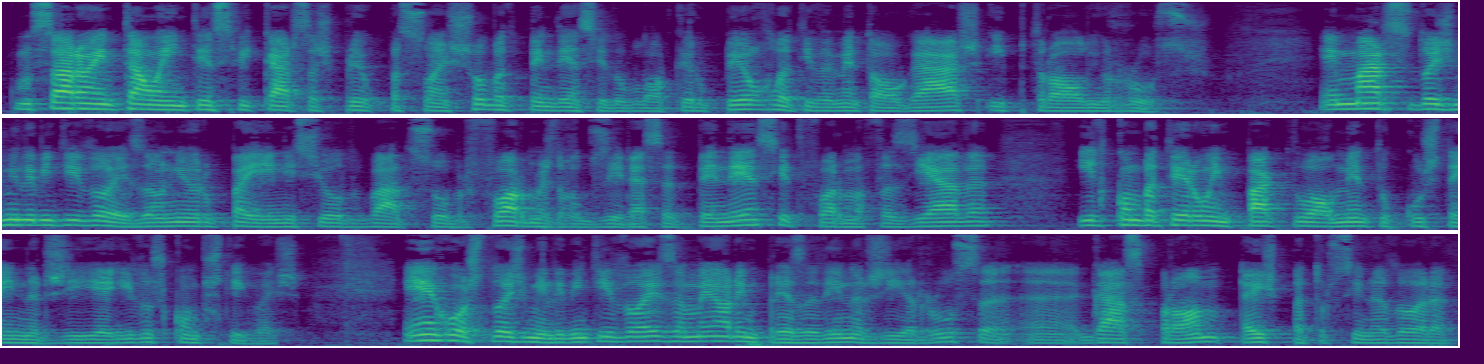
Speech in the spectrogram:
Começaram então a intensificar-se as preocupações sobre a dependência do bloco europeu relativamente ao gás e petróleo russos. Em março de 2022, a União Europeia iniciou o debate sobre formas de reduzir essa dependência de forma faseada e de combater o impacto do aumento do custo da energia e dos combustíveis. Em agosto de 2022, a maior empresa de energia russa, a Gazprom, ex-patrocinadora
